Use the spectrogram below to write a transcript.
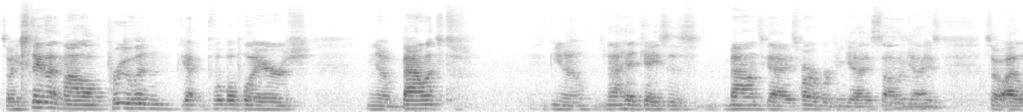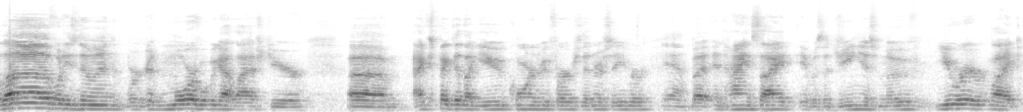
So he sticks that model, proven, got football players, you know, balanced, you know, not head cases, balanced guys, hardworking guys, solid Mhm. guys. So I love what he's doing. We're getting more of what we got last year. Um, I expected like you, corner to be first, then receiver. Yeah. But in hindsight, it was a genius move. You were like,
